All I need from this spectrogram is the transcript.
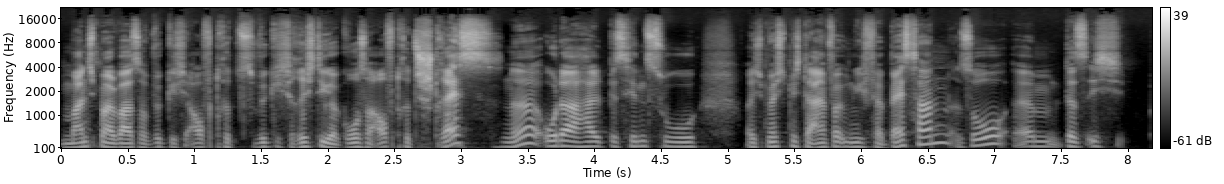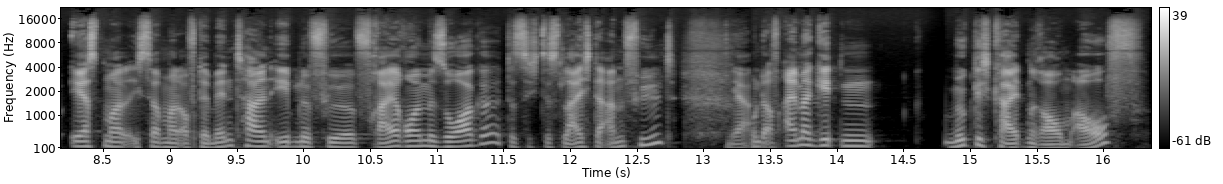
manchmal war es auch wirklich Auftritts, wirklich richtiger großer Auftrittsstress, ne? Oder halt bis hin zu, ich möchte mich da einfach irgendwie verbessern, so, ähm, dass ich erstmal, ich sag mal, auf der mentalen Ebene für Freiräume sorge, dass sich das leichter anfühlt. Ja. Und auf einmal geht ein Möglichkeitenraum auf,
